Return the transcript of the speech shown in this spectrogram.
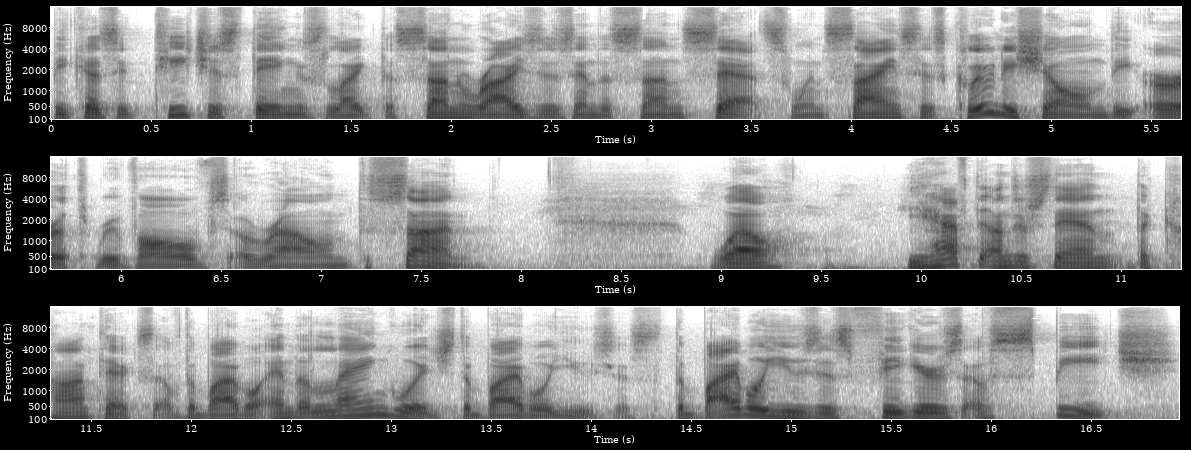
because it teaches things like the sun rises and the sun sets, when science has clearly shown the earth revolves around the sun. Well, you have to understand the context of the Bible and the language the Bible uses. The Bible uses figures of speech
